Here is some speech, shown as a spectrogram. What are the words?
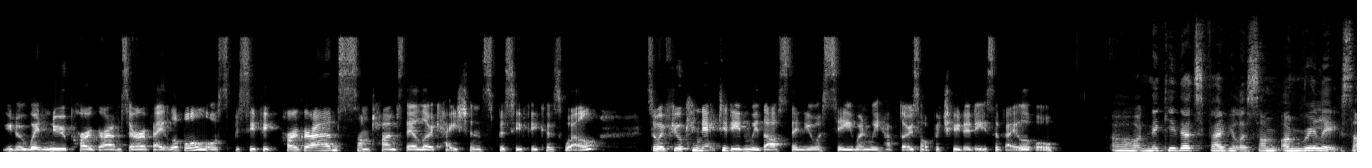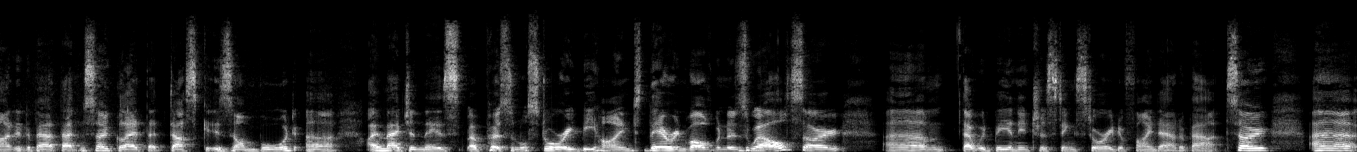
you know, when new programs are available or specific programs. Sometimes they're location specific as well. So if you're connected in with us, then you will see when we have those opportunities available. Oh, Nikki, that's fabulous. I'm I'm really excited about that and so glad that Dusk is on board. Uh, I imagine there's a personal story behind their involvement as well. So um, that would be an interesting story to find out about. So uh,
